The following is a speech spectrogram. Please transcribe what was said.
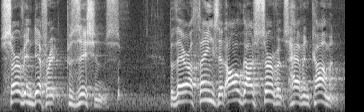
serve in different positions. But there are things that all God's servants have in common.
